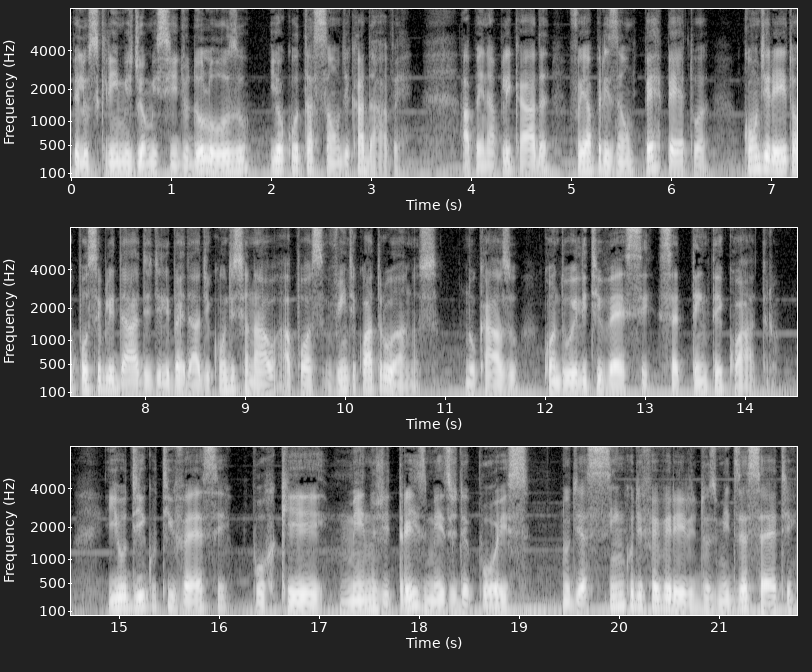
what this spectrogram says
pelos crimes de homicídio doloso e ocultação de cadáver. A pena aplicada foi a prisão perpétua, com direito à possibilidade de liberdade condicional após 24 anos, no caso, quando ele tivesse 74. E eu digo tivesse porque, menos de três meses depois, no dia 5 de fevereiro de 2017,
